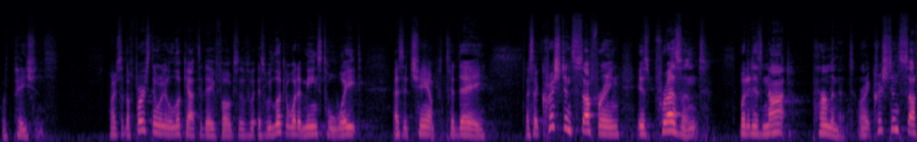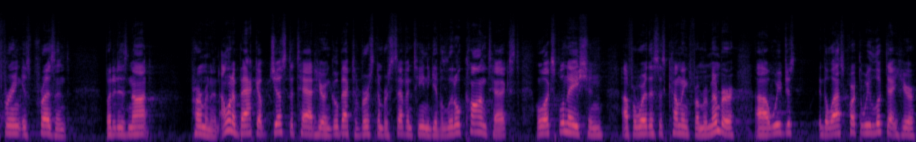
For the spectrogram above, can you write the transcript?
with patience. All right, so the first thing we're going to look at today, folks, is as we look at what it means to wait as a champ today, is that Christian suffering is present, but it is not permanent. All right, Christian suffering is present, but it is not permanent. I want to back up just a tad here and go back to verse number 17 to give a little context, a little explanation uh, for where this is coming from. Remember, uh, we've just, in the last part that we looked at here,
